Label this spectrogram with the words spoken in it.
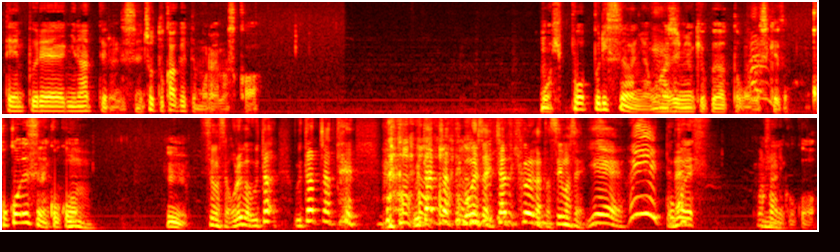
テンプレになってるんですね。ちょっとかけてもらえますか？もうヒップホップリスナーにはおなじみの曲だと思うんですけど、ここですね、ここ。うんうん。すいません俺が歌歌っちゃって 歌っちゃってごめんなさいちゃんと聞こえなかったすいませんイエーイーってねここです。まさにここ。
